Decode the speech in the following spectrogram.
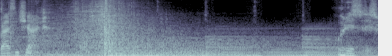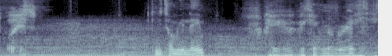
Rise and shine. What is this place? Can you tell me your name? I, I can't remember anything.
